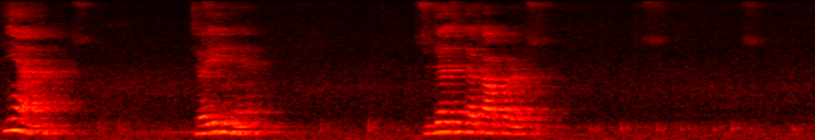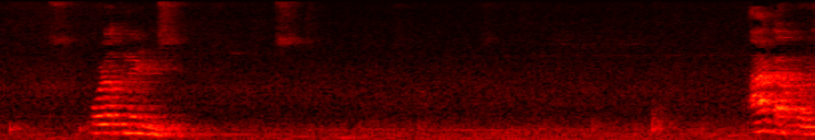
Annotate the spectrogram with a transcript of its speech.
ત્યાં જઈને જુદા જુદા કાપડ ઓળખ મેળવીશું. આ કાપડ.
